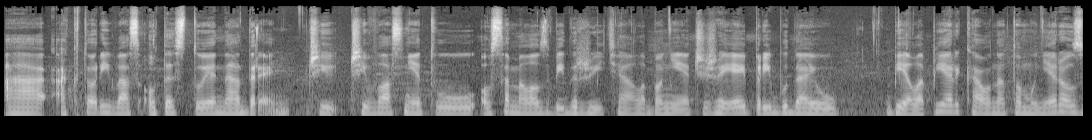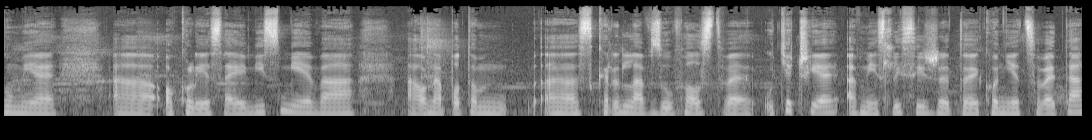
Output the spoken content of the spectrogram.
a, a ktorý vás otestuje na dreň. Či, či vlastne tú osamelosť vydržíte alebo nie. Čiže jej pribúdajú biele pierka, ona tomu nerozumie, okolie sa jej vysmieva a ona potom skrdla v zúfalstve utečie a myslí si, že to je koniec sveta,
